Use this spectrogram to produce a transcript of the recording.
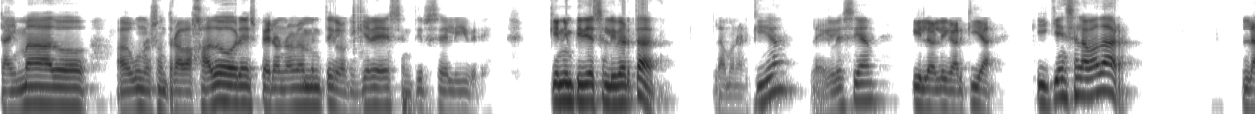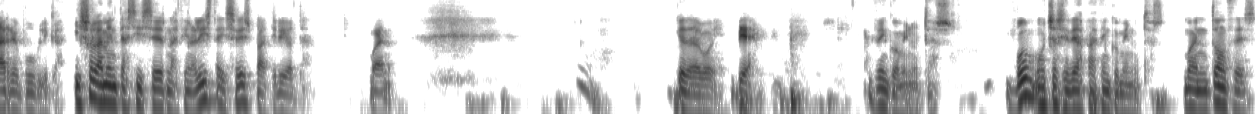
taimado, algunos son trabajadores, pero normalmente lo que quiere es sentirse libre. ¿Quién impide esa libertad? La monarquía, la iglesia y la oligarquía. ¿Y quién se la va a dar? La república. Y solamente así se es nacionalista y se es patriota. Bueno. ¿Qué tal voy? Bien. Cinco minutos muchas ideas para cinco minutos. Bueno, entonces,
